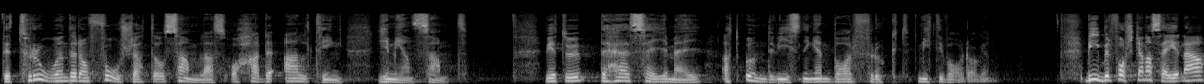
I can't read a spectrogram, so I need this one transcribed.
De troende de fortsatte att samlas och hade allting gemensamt. Vet du, det här säger mig att undervisningen bar frukt mitt i vardagen. Bibelforskarna säger, nej,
